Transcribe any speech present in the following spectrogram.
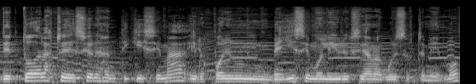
de todas las tradiciones antiquísimas y los pone en un bellísimo libro que se llama Cuídese usted mismo.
